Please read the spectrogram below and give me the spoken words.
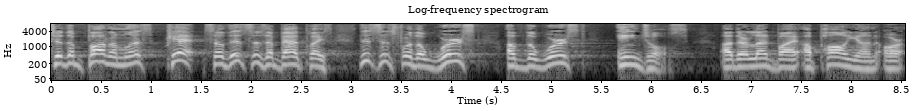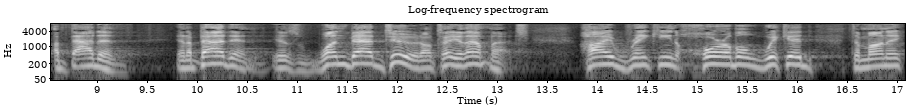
to the bottomless pit. So this is a bad place. This is for the worst of the worst angels Uh, they're led by Apollyon or Abaddon. And Abaddon is one bad dude, I'll tell you that much. High ranking, horrible, wicked, demonic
